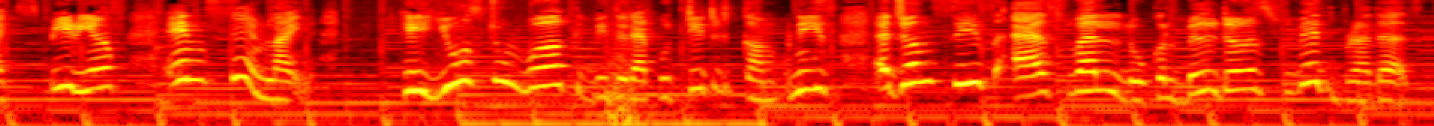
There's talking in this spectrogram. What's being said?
experience in same line. He used to work with reputed companies, agencies as well local builders with brothers.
